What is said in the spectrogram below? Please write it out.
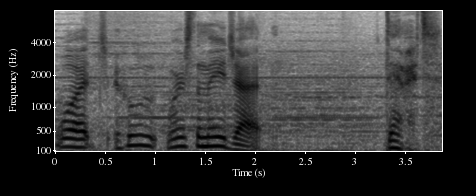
What? Who? Where's the mage at? Damn it.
